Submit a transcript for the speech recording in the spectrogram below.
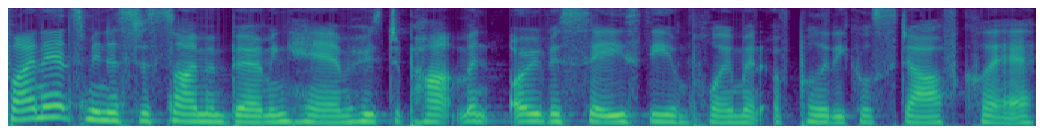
Finance Minister Simon Birmingham, whose department oversees the employment of political staff, Claire,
